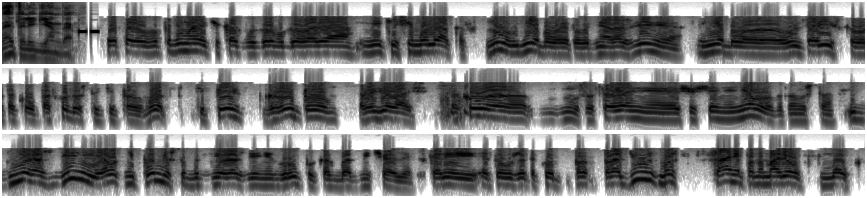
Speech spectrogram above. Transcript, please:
это легенда. Это, вы понимаете, как бы, грубо говоря, некий симулятор. Ну, не было этого дня рождения, и не было ультаристского такого подхода, что типа, вот, теперь группа родилась. Такого ну, состояния и ощущения не было, потому что и дни рождения, я вот не помню, чтобы дни рождения группы как бы отмечали. Скорее, это уже такой продюсер, может, Саня Пономарев мог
